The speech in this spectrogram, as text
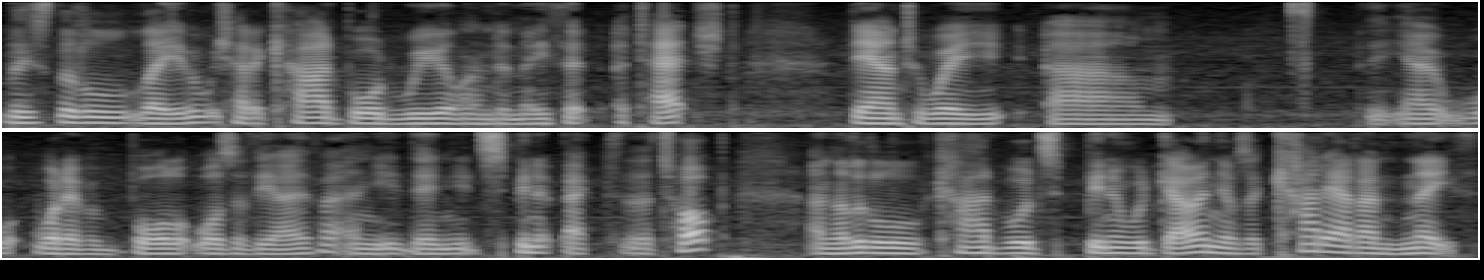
this little lever, which had a cardboard wheel underneath it attached, down to where you, um, you know whatever ball it was of the over, and you, then you'd spin it back to the top, and the little cardboard spinner would go, and there was a cutout underneath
